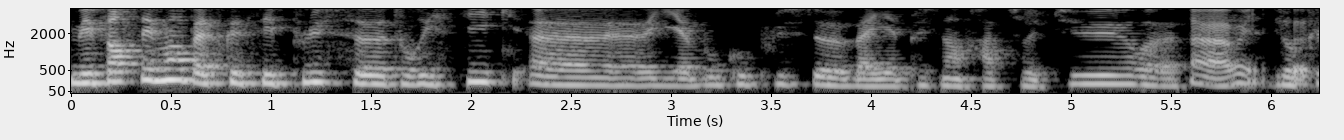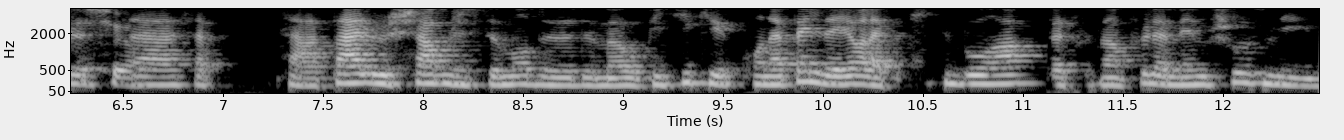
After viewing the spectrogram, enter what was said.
mais forcément, parce que c'est plus euh, touristique, euh, il y a beaucoup plus, euh, bah, il y a plus d'infrastructures. Ah oui, ça donc, c'est euh, sûr. ça, ça, ça a pas le charme, justement, de, de Maopiti, qu'on appelle d'ailleurs la petite Bora, parce que c'est un peu la même chose, mais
